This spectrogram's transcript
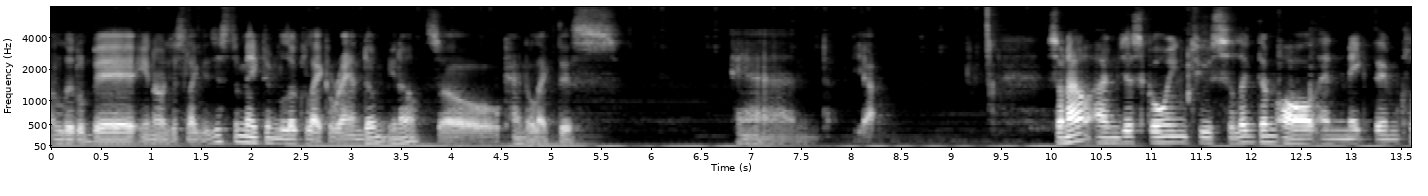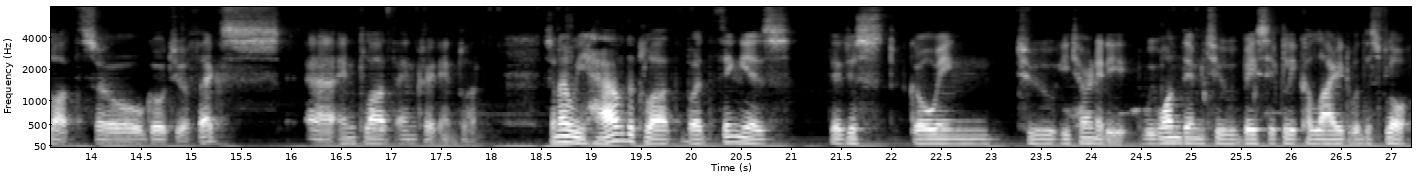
a little bit you know just like just to make them look like random you know? So kind of like this and yeah. So now I'm just going to select them all and make them cloth. So go to effects uh, nCloth and create nCloth. So now we have the cloth but the thing is they're just going to eternity. We want them to basically collide with this flow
